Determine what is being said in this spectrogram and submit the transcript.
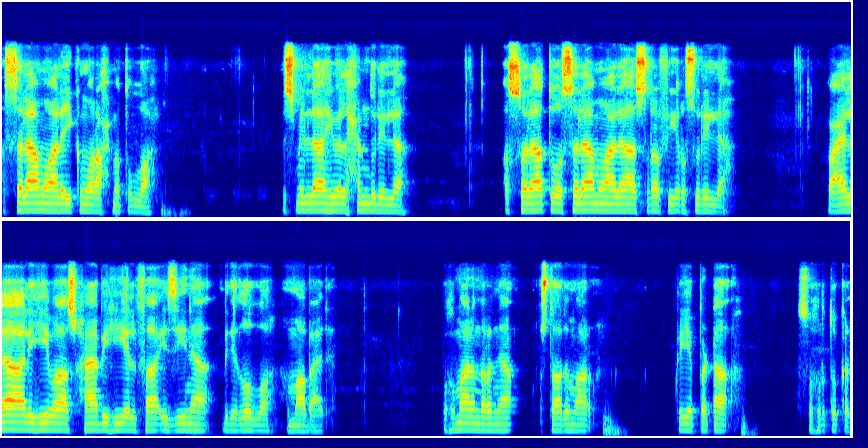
അസ്സലാമു അലൈക്കും വറഹമത്തുള്ള ബിസ്മില്ലാഹി വൽഹംദുലില്ലാ അസ്സലാത്തു വസ്സലാമു അല അഷ്റഫി റസുലില്ല വഅല അലിഹി വസ്ഹാബിഹി അൽ ഫായിസീന ബിദിലുള്ള അമ്മാബാദ് ബഹുമാനം നിറഞ്ഞ ഉസ്താദുമാർ പ്രിയപ്പെട്ട സുഹൃത്തുക്കൾ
